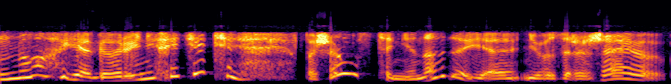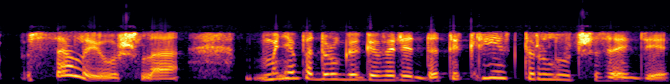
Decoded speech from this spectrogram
Ну, я говорю, не хотите? Пожалуйста, не надо, я не возражаю. Встала и ушла. Мне подруга говорит, да ты к ректору лучше зайди.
